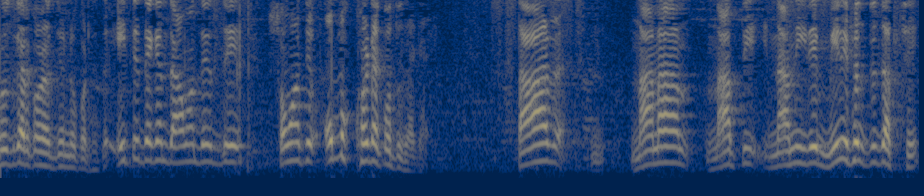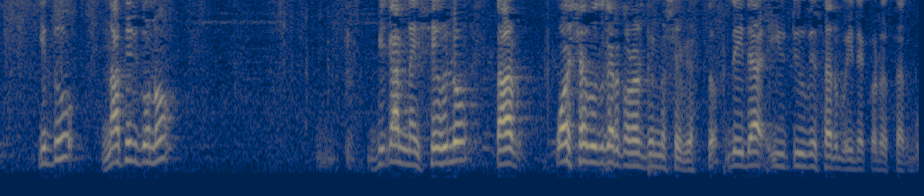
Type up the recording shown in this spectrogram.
রোজগার করার জন্য করছে। তো দেখেন যে আমাদের যে সমাজের অবক্ষয়টা কত জায়গায়। তার নানা নাতি, নানিরে মেরে ফেলতে যাচ্ছে, কিন্তু নাতির কোনো বিকার নাই। সে হলো তার পয়সা রোজগার করার জন্য সে ব্যস্ত। যে এটা ইউটিউবে ছাড়বো এটা করে ছাড়বো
